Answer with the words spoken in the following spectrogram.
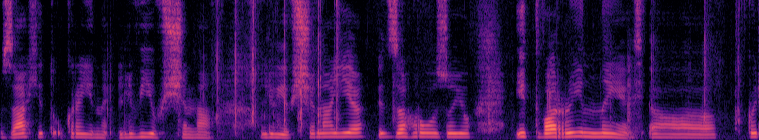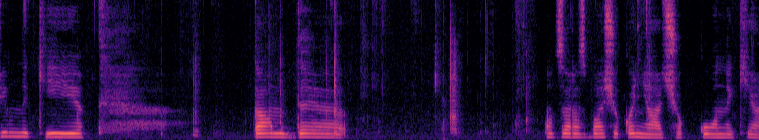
захід України. Львівщина. Львівщина є під загрозою. І тварини, корівники, там, де От зараз бачу конячок, коники.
